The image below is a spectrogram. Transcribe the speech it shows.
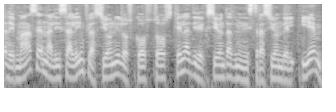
Además, se analiza la inflación y los costos en la Dirección de Administración del IEM.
